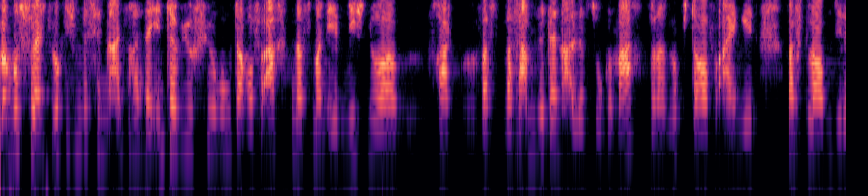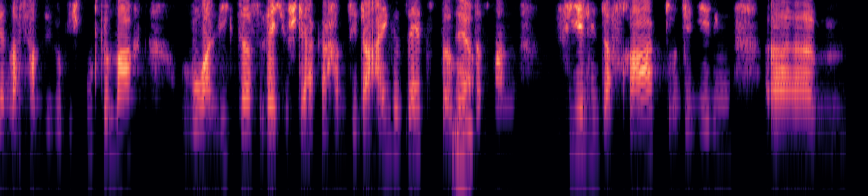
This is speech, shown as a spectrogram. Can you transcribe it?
man muss vielleicht wirklich ein bisschen einfach in der Interviewführung darauf achten, dass man eben nicht nur fragt, was, was haben Sie denn alles so gemacht, sondern wirklich darauf eingeht, was glauben Sie denn, was haben Sie wirklich gut gemacht, woran liegt das, welche Stärke haben Sie da eingesetzt, also ja. dass man viel hinterfragt und denjenigen ähm,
